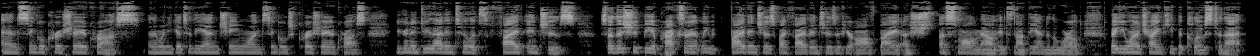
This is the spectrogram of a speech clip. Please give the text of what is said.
and single crochet across. And then when you get to the end, chain one, single crochet across. You're going to do that until it's five inches. So this should be approximately five inches by five inches. If you're off by a, a small amount, it's not the end of the world. But you want to try and keep it close to that.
